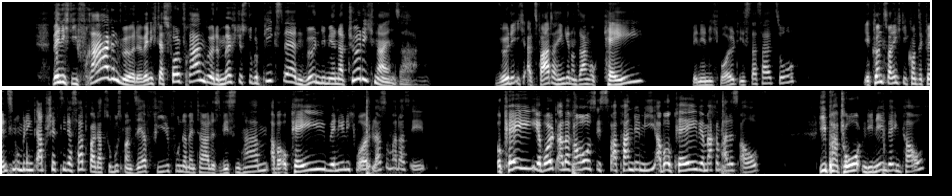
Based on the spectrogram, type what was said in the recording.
Wenn ich die fragen würde, wenn ich das Volk fragen würde, möchtest du gepiekst werden, würden die mir natürlich Nein sagen. Würde ich als Vater hingehen und sagen, okay, wenn ihr nicht wollt, ist das halt so. Ihr könnt zwar nicht die Konsequenzen unbedingt abschätzen, die das hat, weil dazu muss man sehr viel fundamentales Wissen haben, aber okay, wenn ihr nicht wollt, lassen wir das eben. Okay, ihr wollt alle raus, ist zwar Pandemie, aber okay, wir machen alles auf. Die paar Toten, die nehmen wir in Kauf.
